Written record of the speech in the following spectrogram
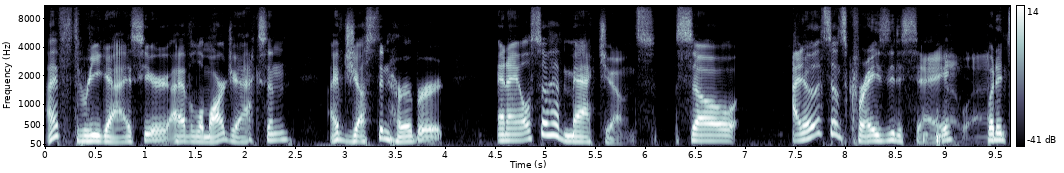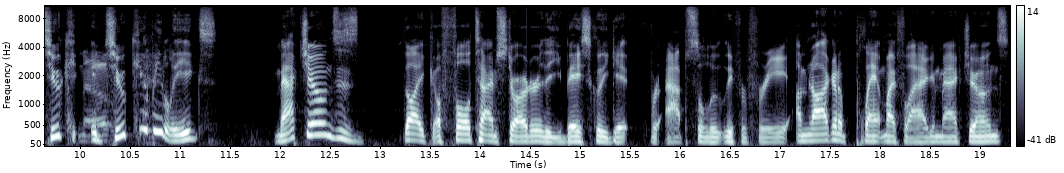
I have three guys here. I have Lamar Jackson, I have Justin Herbert, and I also have Mac Jones. So I know that sounds crazy to say, No, uh, but in two in two QB leagues, Mac Jones is like a full time starter that you basically get for absolutely for free. I'm not gonna plant my flag in Mac Jones,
